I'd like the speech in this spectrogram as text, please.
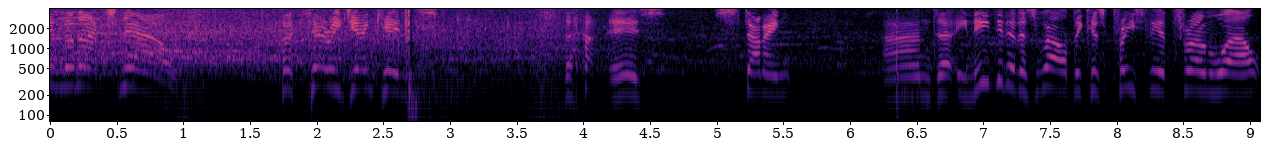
in the match now for Terry Jenkins. That is stunning. And uh, he needed it as well because Priestley had thrown well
